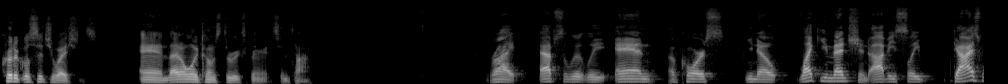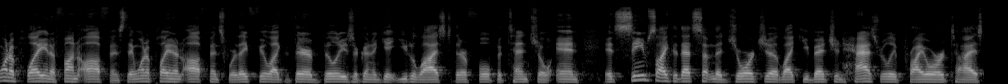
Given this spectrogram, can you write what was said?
critical situations, and that only comes through experience and time. Right, absolutely, and of course, you know, like you mentioned, obviously guys want to play in a fun offense. They want to play in an offense where they feel like that their abilities are going to get utilized to their full potential. And it seems like that that's something that Georgia, like you mentioned, has really prioritized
